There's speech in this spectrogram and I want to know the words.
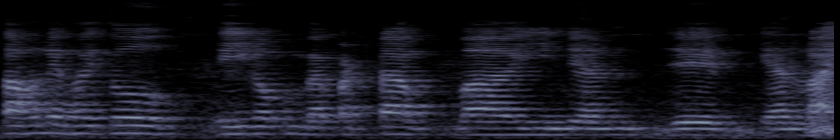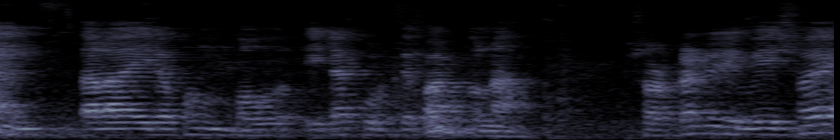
তাহলে হয়তো এই রকম ব্যাপারটা বা ইন্ডিয়ান যে এয়ারলাইন্স তারা এরকম এটা করতে পারতো না। সরকারের এই বিষয়ে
